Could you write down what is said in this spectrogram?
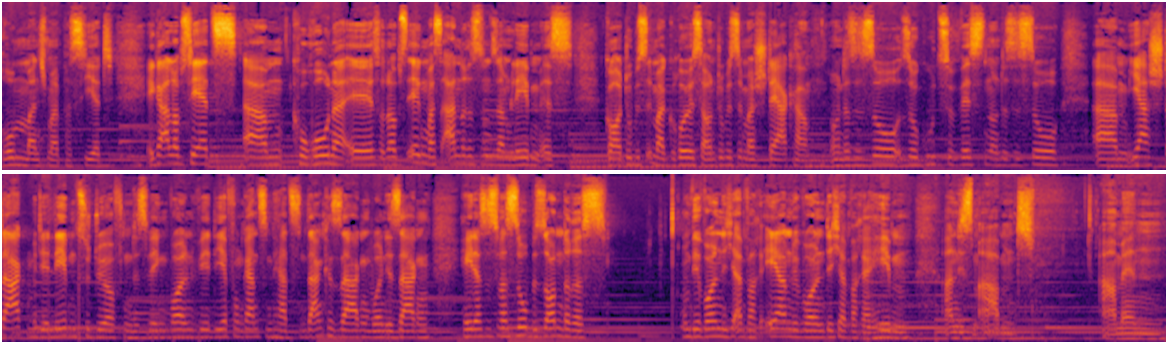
rum manchmal passiert. Egal, ob es jetzt ähm, Corona ist oder ob es irgendwas anderes in unserem Leben ist, Gott, du bist immer größer und du bist immer stärker. Und das ist so, so gut zu wissen und es ist so, ähm, ja, stark mit dir leben zu dürfen. Deswegen wollen wir dir von ganzem Herzen Danke sagen, wollen dir sagen, hey, das ist was so Besonderes. Und wir wollen dich einfach ehren, wir wollen dich einfach erheben an diesem Abend. Amen.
